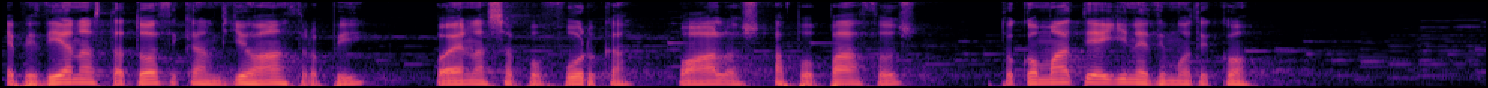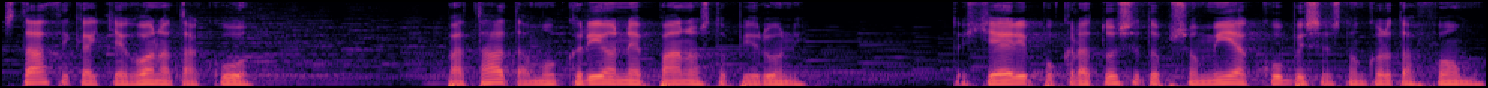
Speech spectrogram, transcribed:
Επειδή αναστατώθηκαν δύο άνθρωποι, ο ένας από φούρκα, ο άλλος από πάθος, το κομμάτι έγινε δημοτικό. Στάθηκα κι εγώ να τα ακούω. Πατάτα μου κρύωνε πάνω στο πυρούνι. Το χέρι που κρατούσε το ψωμί ακούμπησε στον κρόταφό μου.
